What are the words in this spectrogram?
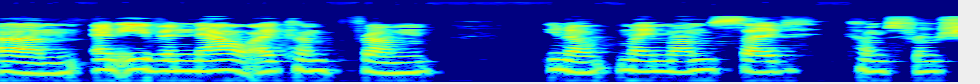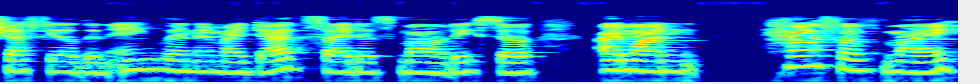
um, and even now I come from, you know, my mom's side comes from Sheffield in England, and my dad's side is Maori. So I'm on half of my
